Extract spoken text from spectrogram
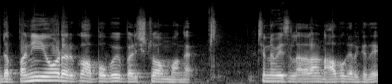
அந்த பனியோடு இருக்கும் அப்போ போய் படிச்சுட்டு வாம்பாங்க சின்ன வயசில் அதெல்லாம் ஞாபகம் இருக்குது.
